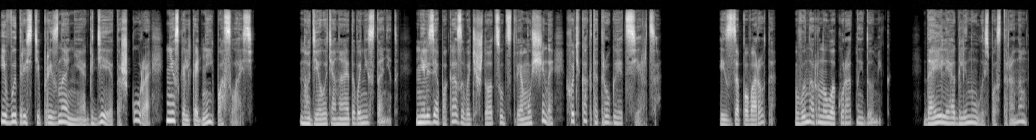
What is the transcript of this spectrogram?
и вытрясти признание, где эта шкура несколько дней паслась. Но делать она этого не станет. Нельзя показывать, что отсутствие мужчины хоть как-то трогает сердце. Из-за поворота вынырнул аккуратный домик. Даэли оглянулась по сторонам,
